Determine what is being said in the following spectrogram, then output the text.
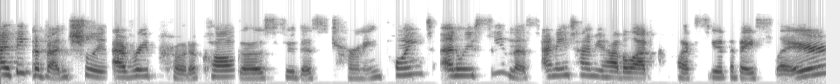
I think eventually every protocol goes through this turning point, And we've seen this anytime you have a lot of complexity at the base layer,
